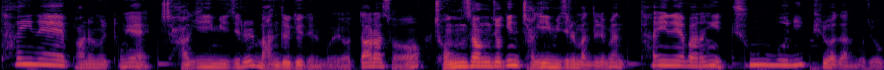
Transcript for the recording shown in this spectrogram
타인의 반응을 통해 자기 이미지를 만들게 되는 거예요. 따라서 정상적인 자기 이미지를 만들려면 타인의 반응이 충분히 필요하다는 거죠.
